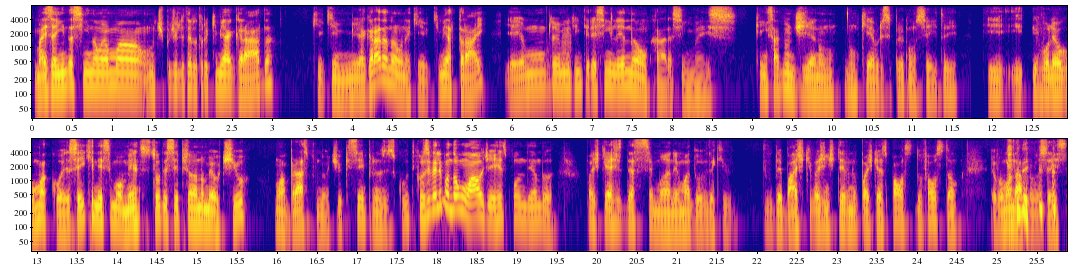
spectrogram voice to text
Mas ainda assim não é uma, um tipo de literatura que me agrada, que, que me agrada não, né? Que, que me atrai. E aí eu não tenho uhum. muito interesse em ler, não, cara, assim, mas quem sabe um dia não, não quebra esse preconceito e, e, e, vou ler alguma coisa. Sei que nesse momento estou decepcionando meu tio, um abraço pro meu tio, que sempre nos escuta. Inclusive, ele mandou um áudio aí respondendo podcast dessa semana, é uma dúvida que do debate que a gente teve no podcast do Faustão. Eu vou mandar para vocês.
